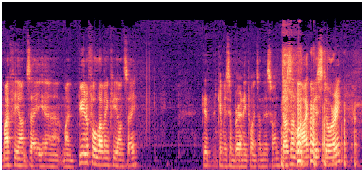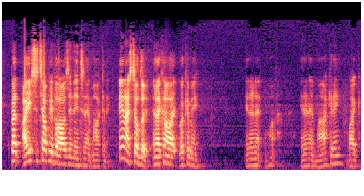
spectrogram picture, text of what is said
my fiance, uh, my beautiful loving fiance. Give, give me some brownie points on this one. Doesn't like this story, but I used to tell people I was in internet marketing, and I still do. And they kind of like look at me. Internet what? Internet marketing? Like,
